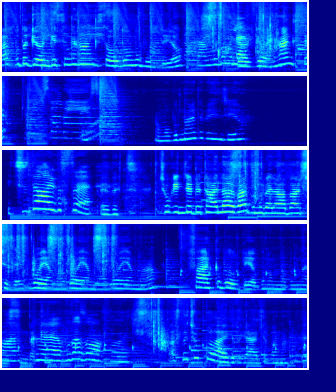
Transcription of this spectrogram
Bak bu da gölgesinin hangisi olduğunu bul diyor. Ben buldum bile. Gölge oyunu. Hangisi? Ama bunlar da benziyor. İkisi de aynısı. Evet. Çok ince detaylar var. Bunu beraber çözeriz. Boyama, boyama, boyama. Farkı bul diyor bununla bunun arasındaki. Farkı. Bu da zor. Aslında çok kolay gibi geldi bana.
